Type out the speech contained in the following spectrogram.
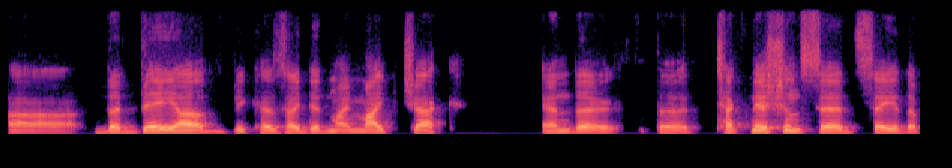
uh, the day of because I did my mic check and the, the technician said, say the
